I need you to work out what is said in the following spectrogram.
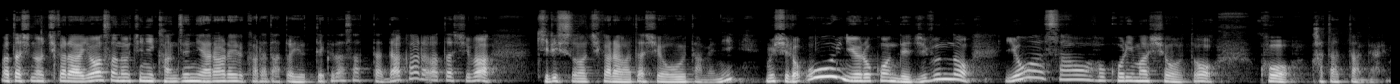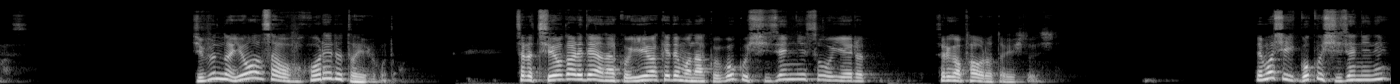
私の力は弱さのうちに完全に現れるからだと言ってくださった。だから私はキリストの力は私を追うために、むしろ大いに喜んで自分の弱さを誇りましょうとこう語ったんであります。自分の弱さを誇れるということ。それは強がりではなく言い訳でもなく、ごく自然にそう言える。それがパウロという人でした。で、もしごく自然にね、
